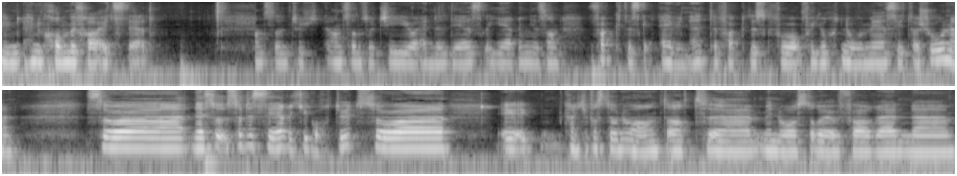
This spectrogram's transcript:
hun, hun kommer fra et sted. Aung San Suu Kyi og NLDs regjering en sånn faktisk evne til faktisk få, få gjort noe med situasjonen. Så, nei, så, så, det ser ikke godt ut. Så jeg kan ikke forstå noe annet at uh, vi nå står overfor en, uh,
